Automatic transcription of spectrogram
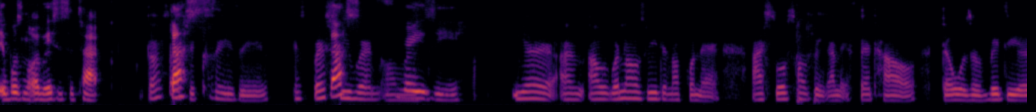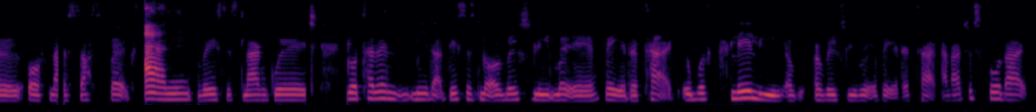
it was not a racist attack. That's, That's- crazy. Especially That's when um, crazy. Yeah, and I, when I was reading up on it, I saw something and it said how there was a video of like suspects And racist language. You're telling me that this is not a racially motivated attack. It was clearly a, a racially motivated attack, and I just feel like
